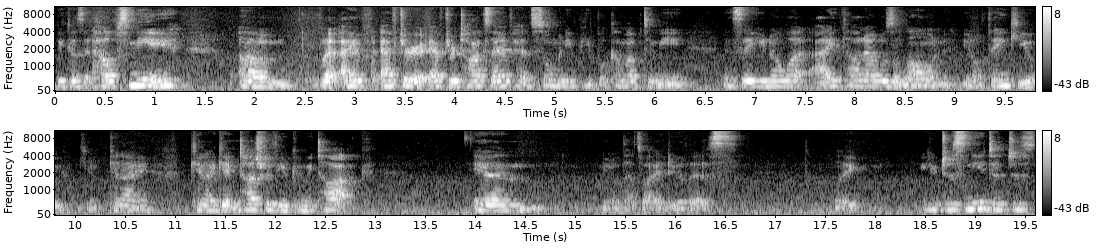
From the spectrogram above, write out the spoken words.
because it helps me. Um, but I've, after, after talks, I've had so many people come up to me and say, you know what, I thought I was alone. You know, thank. You- Can I, can I get in touch with you? Can we talk? And, you know, that's why I do this. Like, you just need to just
